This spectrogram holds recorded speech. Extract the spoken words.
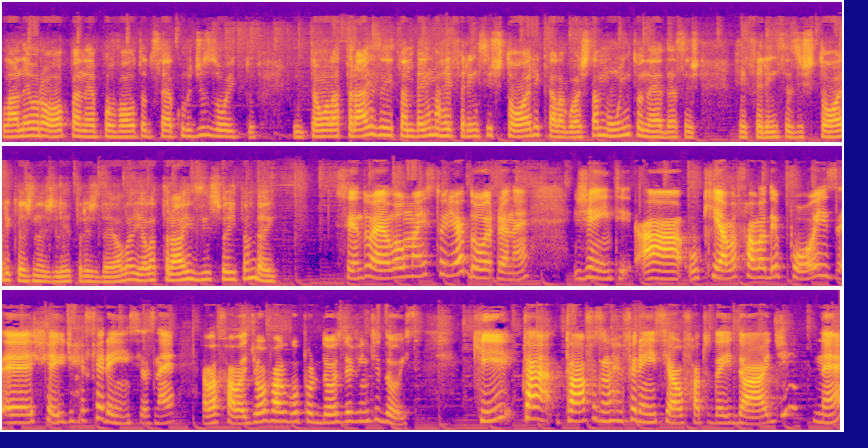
lá na Europa, né, por volta do século XVIII. Então ela traz aí também uma referência histórica, ela gosta muito, né, dessas referências históricas nas letras dela, e ela traz isso aí também. Sendo ela uma historiadora, né? Gente, a, o que ela fala depois é cheio de referências, né? Ela fala de oválogo por 12 de 22, que tá, tá fazendo referência ao fato da idade, né,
